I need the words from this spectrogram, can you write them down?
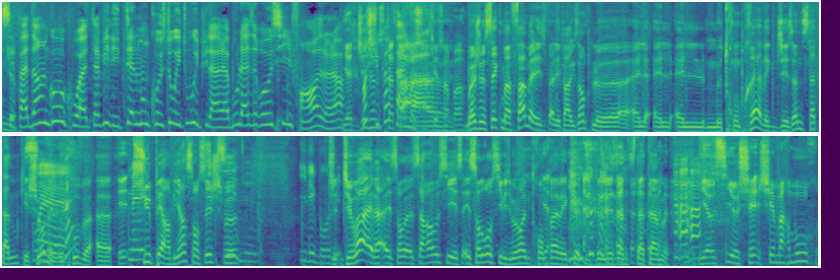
c'est pas dingo quoi. T'as vu, il est tellement costaud et tout, et puis la, la boule à zéro aussi. Enfin, oh là là. Il y a Moi, je Jason suis pas Statham fan. aussi qui est sympa. Moi, je sais que ma femme, elle est, elle est, par exemple, euh, elle, elle, elle me tromperait avec Jason Statham, qui est chauve, Ouais. elle le trouve euh, Et- Mais- super bien sans ses cheveux. Il est beau. Tu, vois, eh ben, et Sand- Sarah aussi, et Sandro aussi, visiblement, il me tromperait avec euh, Jason Statham. Il y a aussi euh, chez, chez Marmour.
